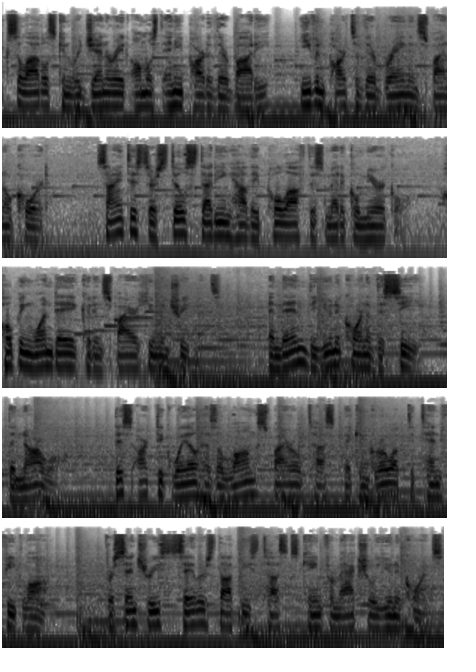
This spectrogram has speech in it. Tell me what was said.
Axolotls can regenerate almost any part of their body, even parts of their brain and spinal cord. Scientists are still studying how they pull off this medical miracle, hoping one day it could inspire human treatments. And then the unicorn of the sea, the narwhal. This Arctic whale has a long spiral tusk that can grow up to 10 feet long. For centuries, sailors thought these tusks came from actual unicorns.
